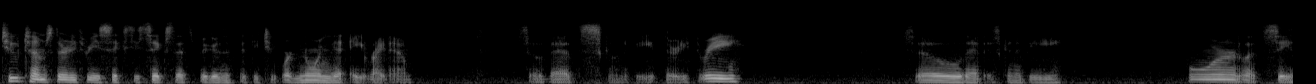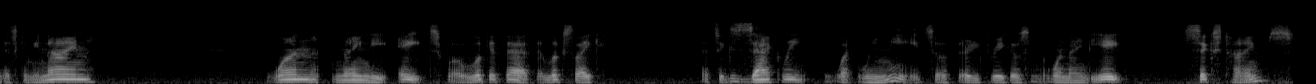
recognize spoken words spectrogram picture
2 times 33 is 66. That's bigger than 52. We're ignoring that 8 right now. So that's going to be 33. So that is going to be 4. Let's see. That's going to be 9. 198. Well, look at that. It looks like that's exactly what we need. So 33 goes into 198 six times.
